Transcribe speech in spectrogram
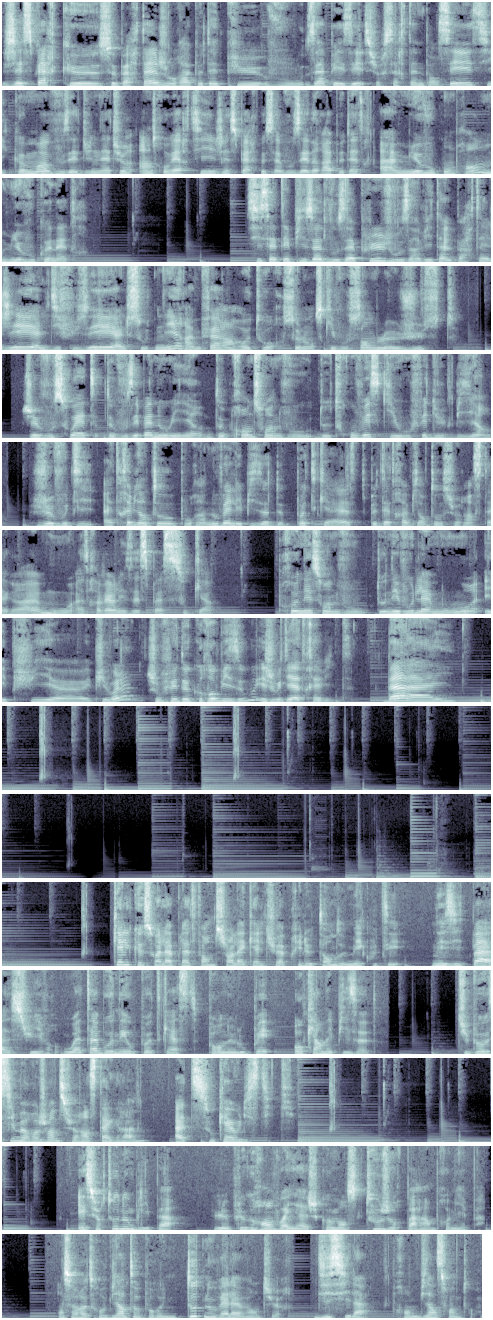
J'espère que ce partage aura peut-être pu vous apaiser sur certaines pensées. Si comme moi vous êtes d'une nature introvertie, j'espère que ça vous aidera peut-être à mieux vous comprendre, mieux vous connaître. Si cet épisode vous a plu, je vous invite à le partager, à le diffuser, à le soutenir, à me faire un retour selon ce qui vous semble juste. Je vous souhaite de vous épanouir, de prendre soin de vous, de trouver ce qui vous fait du bien je vous dis à très bientôt pour un nouvel épisode de podcast, peut-être à bientôt sur Instagram ou à travers les espaces Souka. Prenez soin de vous, donnez-vous de l'amour et puis, euh, et puis voilà, je vous fais de gros bisous et je vous dis à très vite. Bye Quelle que soit la plateforme sur laquelle tu as pris le temps de m'écouter, n'hésite pas à suivre ou à t'abonner au podcast pour ne louper aucun épisode. Tu peux aussi me rejoindre sur Instagram, Holistique. Et surtout n'oublie pas, le plus grand voyage commence toujours par un premier pas. On se retrouve bientôt pour une toute nouvelle aventure. D'ici là, prends bien soin de toi.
